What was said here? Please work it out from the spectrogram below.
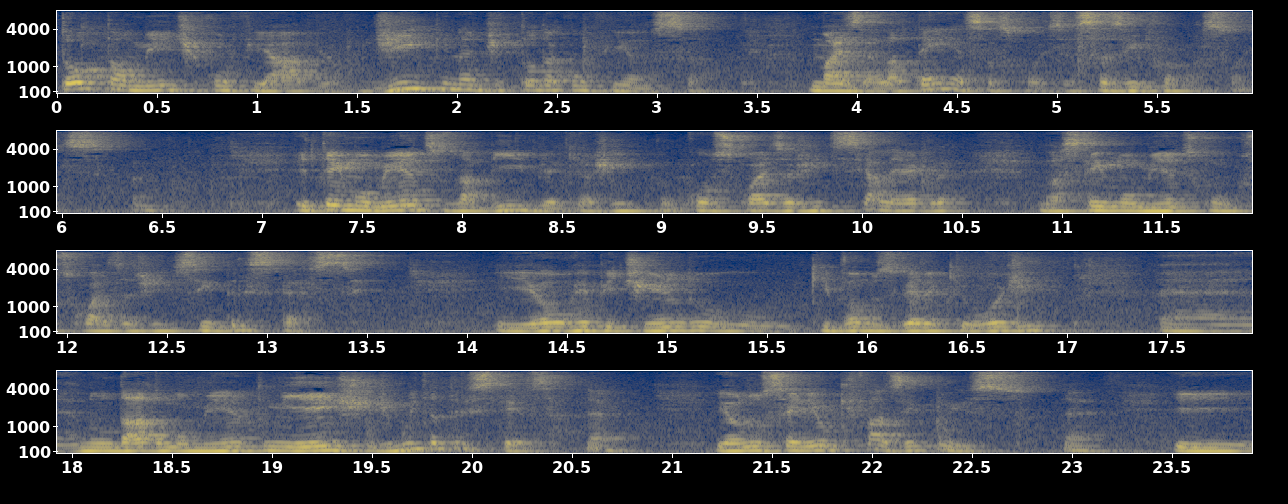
totalmente confiável, digna de toda confiança. Mas ela tem essas coisas, essas informações. E tem momentos na Bíblia que a gente, com os quais a gente se alegra, mas tem momentos com os quais a gente se entristece. E eu repetindo o que vamos ver aqui hoje, é, num dado momento, me enche de muita tristeza. Né? E eu não sei nem o que fazer com isso. Né? E,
